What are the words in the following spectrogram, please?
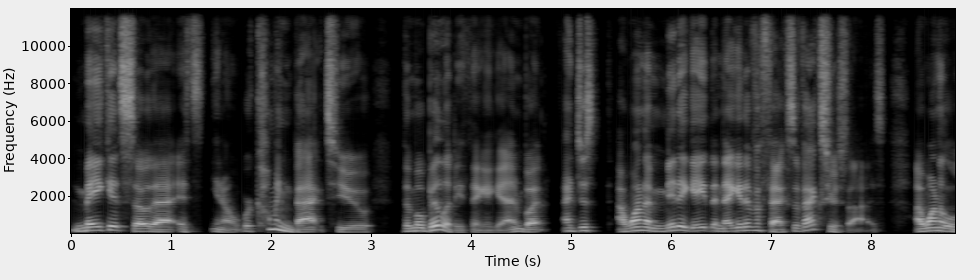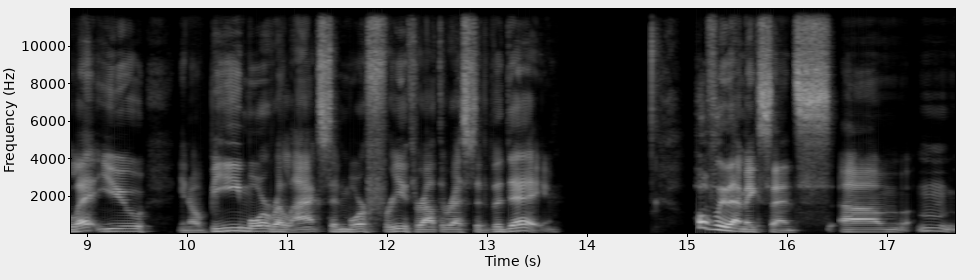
make it so that it's, you know, we're coming back to the mobility thing again, but I just I want to mitigate the negative effects of exercise. I want to let you, you know, be more relaxed and more free throughout the rest of the day. Hopefully that makes sense. Um, mm,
